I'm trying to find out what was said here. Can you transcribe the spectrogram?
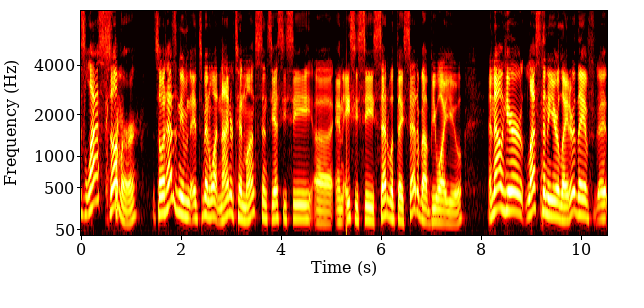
This last summer, so it hasn't even. It's been what nine or ten months since the SEC uh, and ACC said what they said about BYU, and now here, less than a year later, they have uh,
